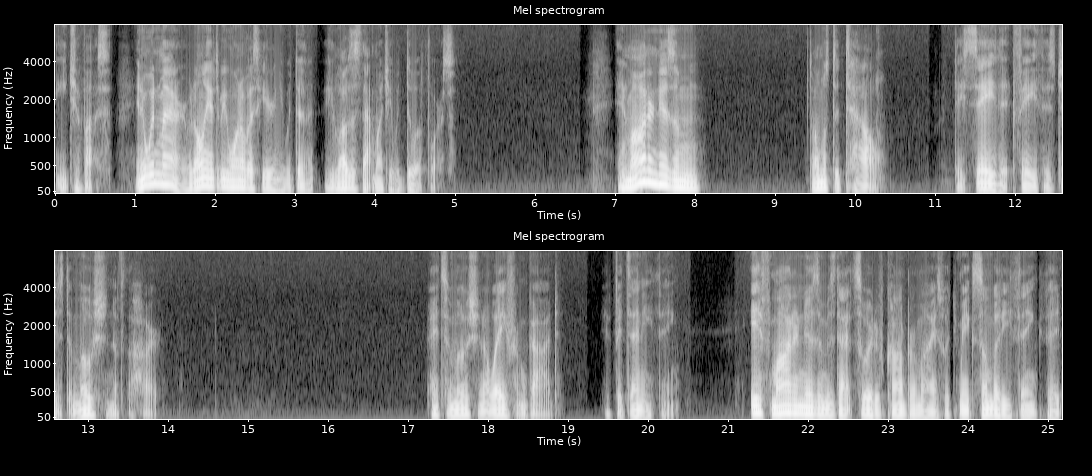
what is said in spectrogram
each of us. And it wouldn't matter. It would only have to be one of us here, and he would do it. He loves us that much, he would do it for us. In modernism, it's almost a tell. They say that faith is just emotion of the heart. It's emotion away from God, if it's anything if modernism is that sort of compromise, which makes somebody think that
